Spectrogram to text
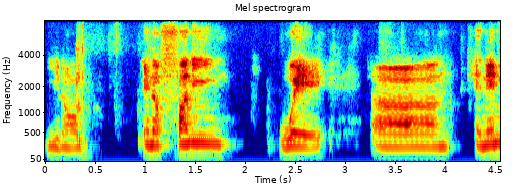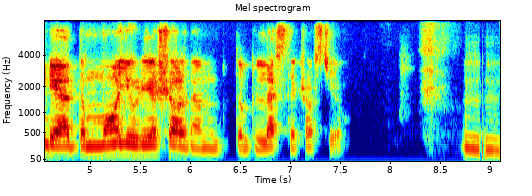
you know, in a funny way, um, in India, the more you reassure them, the less they trust you. Mm-hmm.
